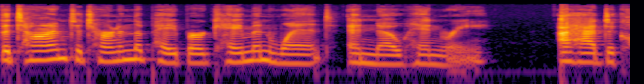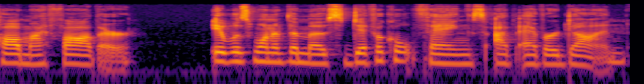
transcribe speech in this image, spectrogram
The time to turn in the paper came and went, and no Henry. I had to call my father. It was one of the most difficult things I've ever done.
